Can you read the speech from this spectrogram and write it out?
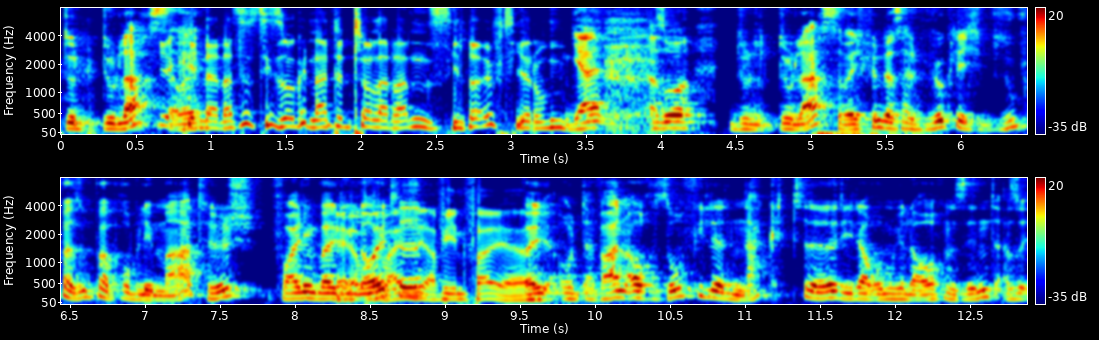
Du, du lachst. Hier aber, Kinder, das ist die sogenannte Toleranz, die läuft hier rum. Ja, also du, du lachst, aber ich finde das halt wirklich super, super problematisch. Vor allen Dingen, weil ja, die Leute. Auf jeden Fall, ja. Weil, und da waren auch so viele Nackte, die da rumgelaufen sind. Also,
